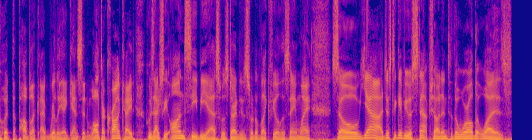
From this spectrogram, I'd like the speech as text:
put the public uh, really against it. And Walter Cronkite, who's actually on CBS, was starting to sort of like feel the same way. So yeah, just to give you a snapshot into the world that was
